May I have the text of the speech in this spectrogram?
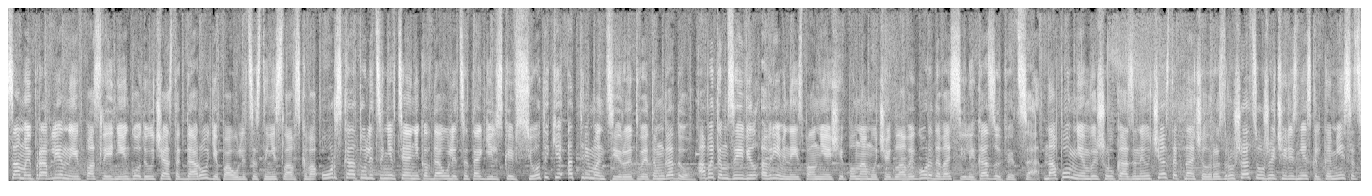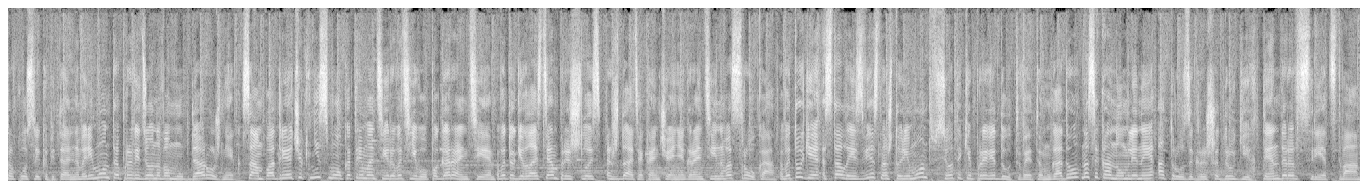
Самый проблемный в последние годы участок дороги по улице Станиславского Орска от улицы Нефтяников до улицы Тагильской все-таки отремонтируют в этом году. Об этом заявил временно исполняющий полномочия главы города Василий Казупица. Напомним, вышеуказанный участок начал разрушаться уже через несколько месяцев после капитального ремонта, проведенного МУП «Дорожник». Сам подрядчик не смог отремонтировать его по гарантии. В итоге властям пришлось ждать окончания гарантийного срока. В итоге стало известно, что ремонт все-таки проведут в этом году на сэкономленные от розыгрыша других тендеров средства.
